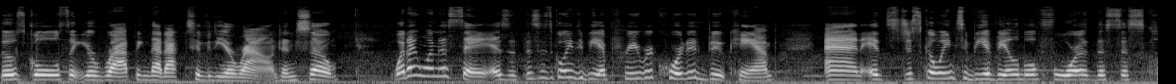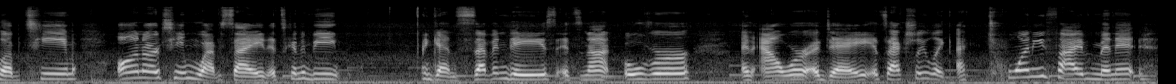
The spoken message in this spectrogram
those goals that you're wrapping that activity around. And so what I want to say is that this is going to be a pre-recorded boot camp and it's just going to be available for the Sis Club team on our team website. It's going to be, again, seven days. It's not over an hour a day, it's actually like a 25 minute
